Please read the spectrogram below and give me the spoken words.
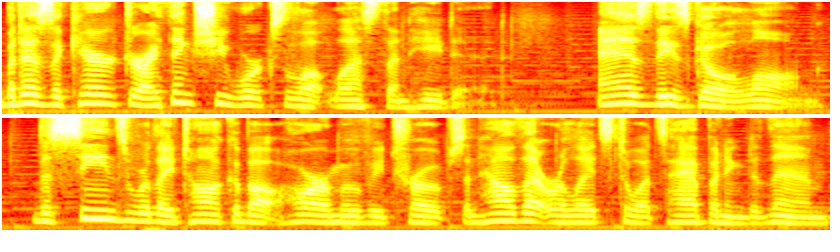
but as a character I think she works a lot less than he did. As these go along, the scenes where they talk about horror movie tropes and how that relates to what's happening to them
